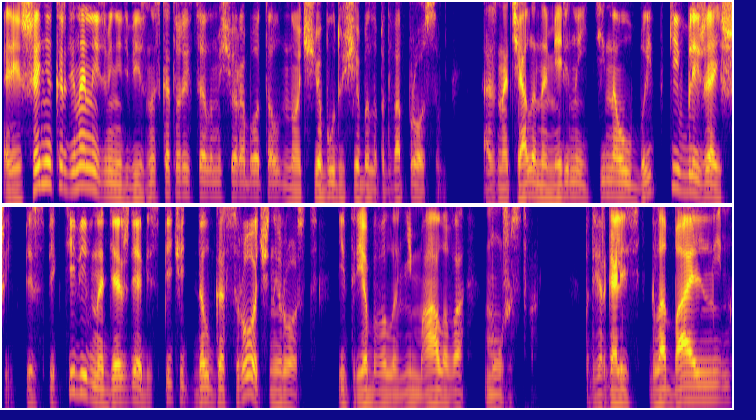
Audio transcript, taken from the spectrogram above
Решение кардинально изменить бизнес, который в целом еще работал, но чье будущее было под вопросом, означало намеренно идти на убытки в ближайшей перспективе в надежде обеспечить долгосрочный рост и требовало немалого мужества. Подвергались глобальным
